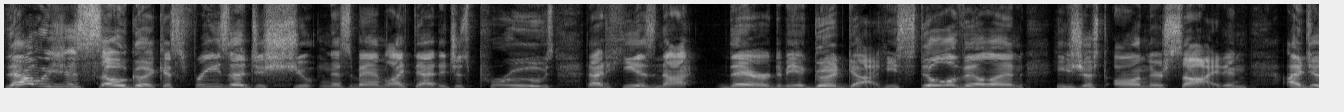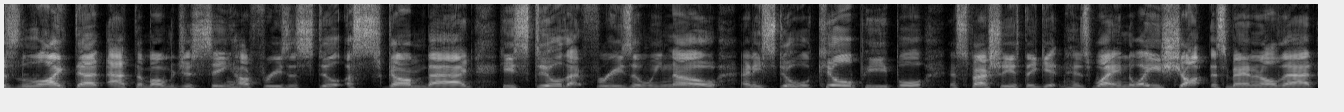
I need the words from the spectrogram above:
That was just so good, because Frieza just shooting this man like that, it just proves that he is not there to be a good guy. He's still a villain. He's just on their side. And I just like that at the moment, just seeing how Frieza's still a scumbag. He's still that Frieza we know, and he still will kill people, especially if they get in his way. And the way he shot this man and all that,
